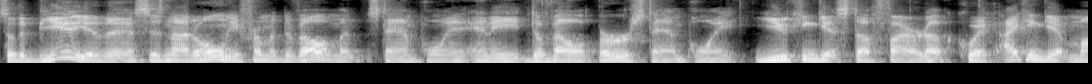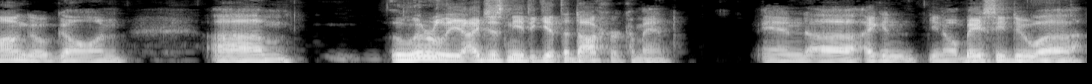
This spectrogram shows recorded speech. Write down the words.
So the beauty of this is not only from a development standpoint and a developer standpoint, you can get stuff fired up quick. I can get Mongo going. Um, literally, I just need to get the Docker command, and uh, I can you know basically do a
